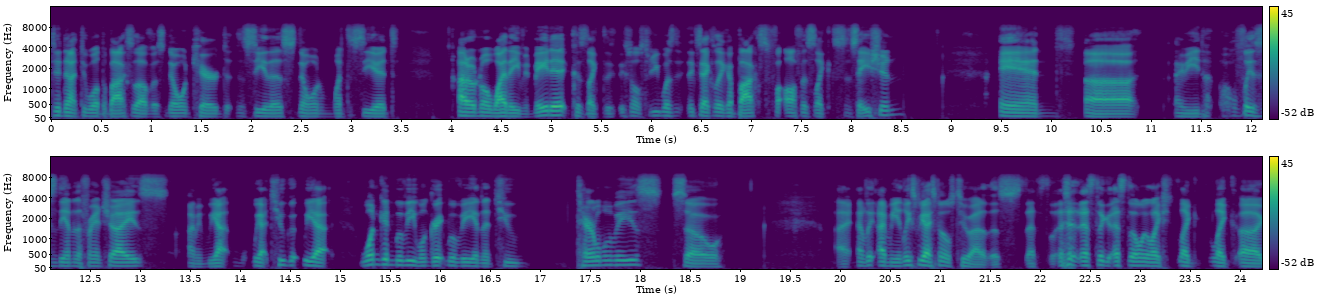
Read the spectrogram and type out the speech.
did not do well at the box office. No one cared to, to see this. No one went to see it. I don't know why they even made it because like the Expendables three wasn't exactly like a box office like sensation, and uh, I mean, hopefully this is the end of the franchise. I mean, we got we got two good, we got one good movie, one great movie, and then two terrible movies. So, I, I mean, at least we got those two out of this. That's that's the that's the only like like like uh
